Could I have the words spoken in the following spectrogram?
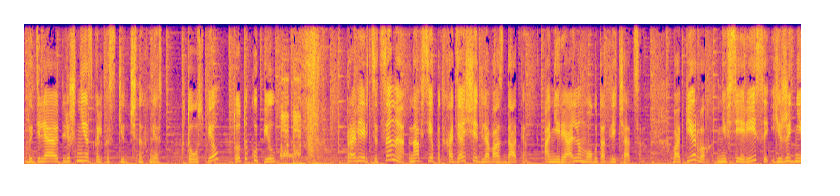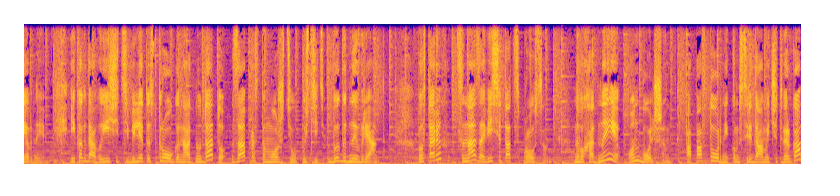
выделяют лишь несколько скидочных мест. Кто успел, тот и купил. Проверьте цены на все подходящие для вас даты. Они реально могут отличаться. Во-первых, не все рейсы ежедневные. И когда вы ищете билеты строго на одну дату, запросто можете упустить выгодный вариант. Во-вторых, цена зависит от спроса. На выходные он больше, а по вторникам, средам и четвергам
